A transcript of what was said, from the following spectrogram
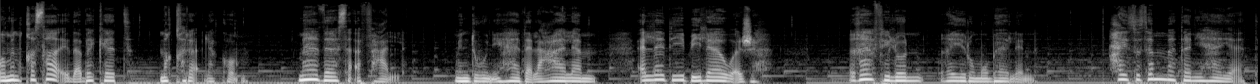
ومن قصائد بكت نقرأ لكم ماذا سأفعل؟ من دون هذا العالم الذي بلا وجه غافل غير مبال حيث ثمة نهايات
